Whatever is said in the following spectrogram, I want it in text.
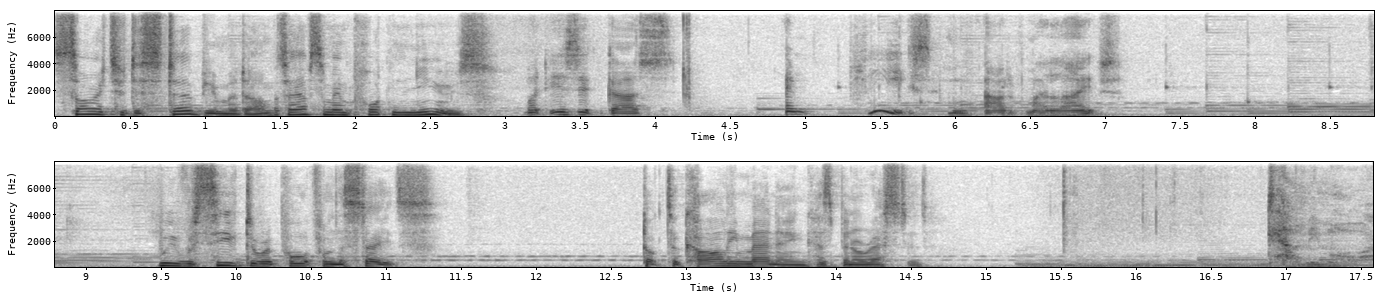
Sorry to disturb you, madame, but I have some important news. What is it, Gus? And please move out of my light. We received a report from the States. Dr. Carly Manning has been arrested. Tell me more.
